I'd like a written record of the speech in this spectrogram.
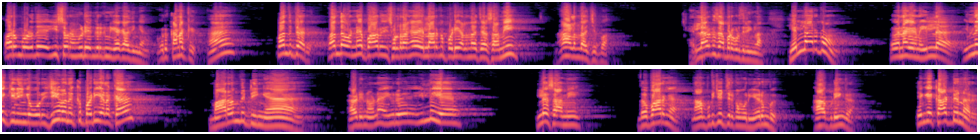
வரும்பொழுது ஈஸ்வரன் வீடு எங்கே இருக்குன்னு கேட்காதீங்க. ஒரு கணக்கு ஆ? வந்துட்டார். வந்த உடனே பார்வதி சொல்கிறாங்க எல்லாருக்கும் படி அளந்தாச்சா சாமி? நான் அளந்தாச்சுப்பா எல்லாருக்கும் சாப்பாடு கொடுத்துட்டீங்களா? எல்லாருக்கும். என்ன கேட்கணும் இல்லை இன்னைக்கு நீங்கள் ஒரு ஜீவனுக்கு படி அளக்க மறந்துட்டீங்க. அப்படின்னோடனே இவர் இல்லையே. இல்லை சாமி. இதோ பாருங்க நான் பிடிச்சி வச்சிருக்கேன் ஒரு எறும்பு. அப்படிங்கிறான். எங்கே காட்டுனாரு?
